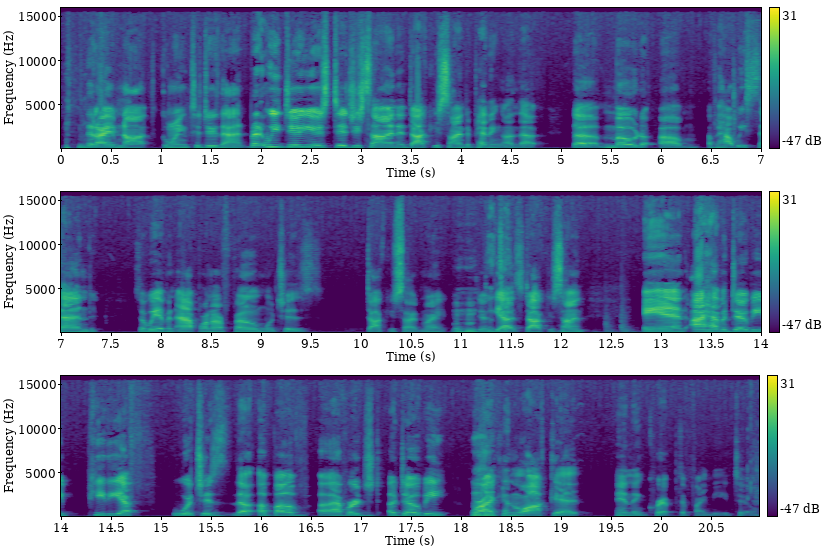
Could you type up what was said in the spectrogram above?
that I am not going to do that. But we do use DigiSign and DocuSign depending on the the mode um, of how we send. So we have an app on our phone which is DocuSign, right? Do? Yeah, it's DocuSign, and I have Adobe PDF, which is the above averaged Adobe, where I can lock it and encrypt if I need to.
